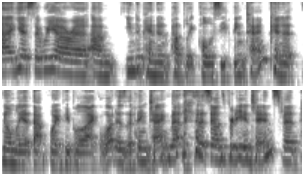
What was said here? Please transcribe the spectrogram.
Uh, yeah, so we are an um, independent public policy think tank, and it, normally at that point people are like, "What is a think tank?" That, that sounds pretty intense, but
